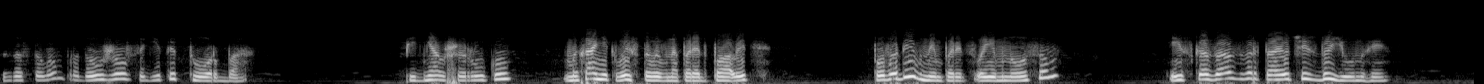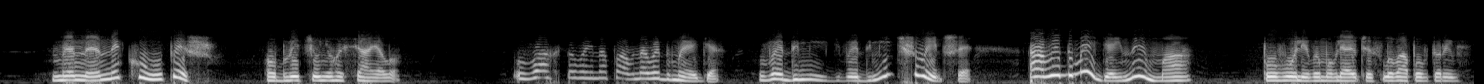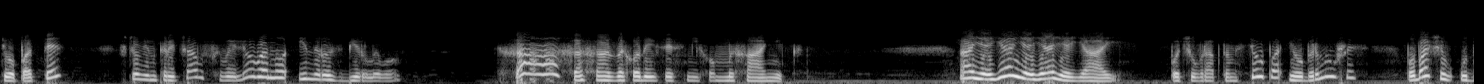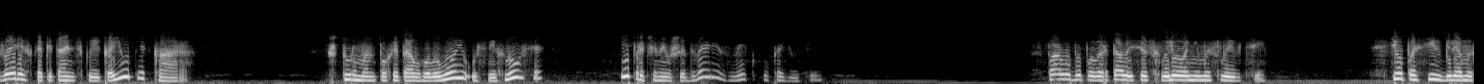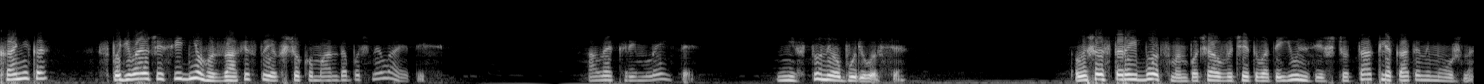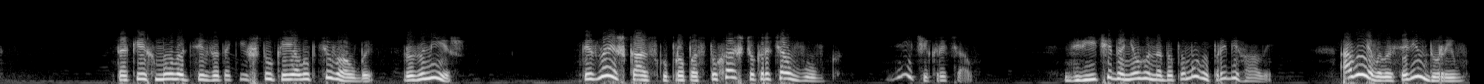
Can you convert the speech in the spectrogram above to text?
За столом продовжував сидіти торба. Піднявши руку, механік виставив наперед палець, поводив ним перед своїм носом і сказав, звертаючись до юнги. Мене не купиш, обличчя у нього сяяло. Вахтовий напав на ведмедя. Ведмідь, ведмідь швидше, а ведмедя й нема. Поволі вимовляючи слова, повторив Стьопа те, що він кричав схвильовано і нерозбірливо. Ха-ха-ха, заходився сміхом механік. Ай-яй-яй-яй-яй-яй, почув раптом Стьопа і, обернувшись, побачив у дверях капітанської каюти кара. Штурман похитав головою, усміхнувся і, причинивши двері, зник у каюті. З палуби поверталися схвильовані мисливці. Стьопа сів біля механіка, сподіваючись від нього захисту, якщо команда почне лаятись. Але крім Лейте, ніхто не обурювався. Лише старий боцман почав вичитувати юнзі, що так лякати не можна. Таких молодців за такі штуки я лупцював би, розумієш? Ти знаєш казку про пастуха, що кричав вовк? Двічі кричав. Двічі до нього на допомогу прибігали. А виявилося, він дурив.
